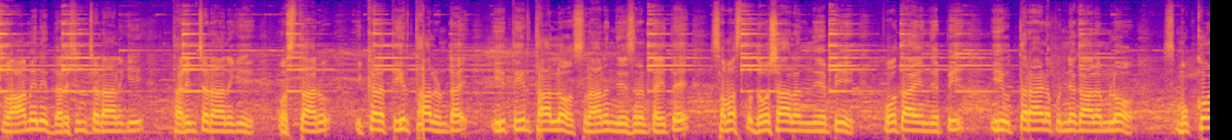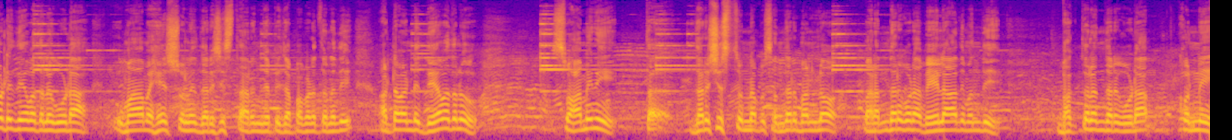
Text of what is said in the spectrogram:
స్వామిని దర్శించడానికి తరించడానికి వస్తారు. ఇక్కడ తీర్థాలు ఉంటాయి. ఈ తీర్థాల్లో స్నానం చేసినట్టయితే సమస్త దోషాలని చెప్పి పోతాయని చెప్పి ఈ ఉత్తరాయణ పుణ్యకాలంలో ముక్కోటి దేవతలు కూడా ఉమామహేశ్వరుని దర్శిస్తారని చెప్పి చెప్పబడుతున్నది. అటువంటి దేవతలు స్వామిని దర్శిస్తున్న సందర్భంలో వారందరూ కూడా వేలాది మంది భక్తులందరూ కూడా కొన్ని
